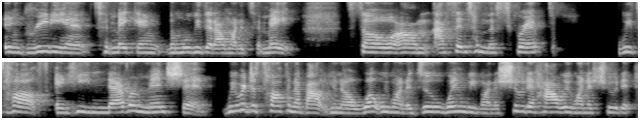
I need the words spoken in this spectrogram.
ingredient to making the movie that I wanted to make. So um, I sent him the script we talked and he never mentioned we were just talking about you know what we want to do when we want to shoot it how we want to shoot it.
